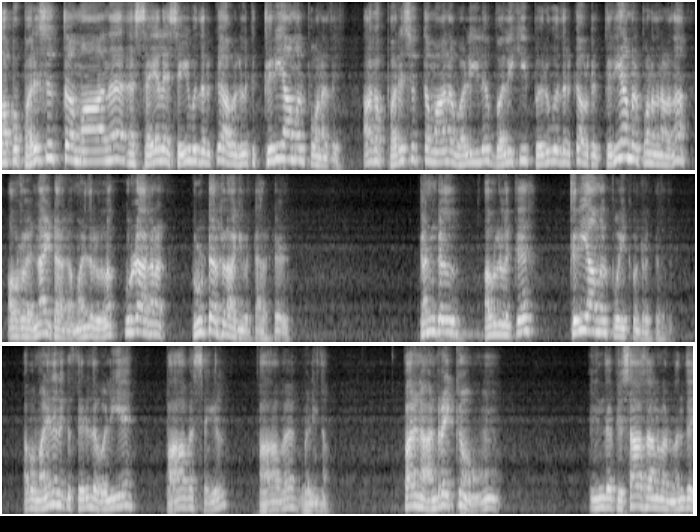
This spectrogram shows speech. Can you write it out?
அப்போ பரிசுத்தமான செயலை செய்வதற்கு அவர்களுக்கு தெரியாமல் போனது. ஆக பரிசுத்தமான வழியில வலுகி பெறுவதற்கு அவர்கள் தெரியாமல் போனதுனால தான் அவர்கள் என்ன ஆயிட்டாங்க மனிதர்கள் எல்லாம் குருடாக குருட்டர்கள் விட்டார்கள் கண்கள் அவர்களுக்கு தெரியாமல் போய் கொண்டிருக்கிறது அப்போ மனிதனுக்கு தெரிந்த வழியே பாவ செயல் பாவ வழிதான். பாருங்க அன்றைக்கும் இந்த பிசாசானவன் வந்து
